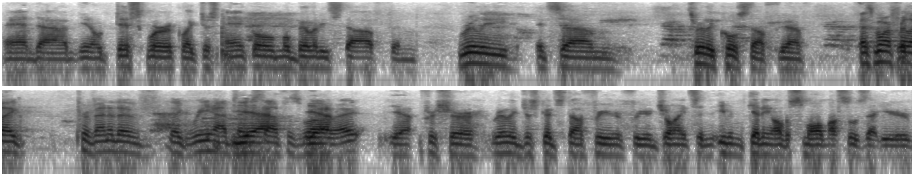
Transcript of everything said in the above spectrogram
and uh, you know disc work, like just ankle mobility stuff, and really it's um, it's really cool stuff. Yeah. That's more for like preventative, like rehab type Yeah, stuff as well, yeah. right? Yeah, for sure. Really, just good stuff for your for your joints, and even getting all the small muscles that you're,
